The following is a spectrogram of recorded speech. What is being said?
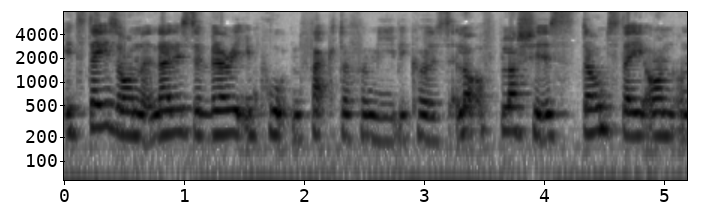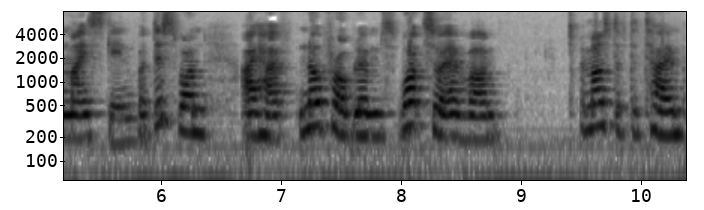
it stays on and that is a very important factor for me because a lot of blushes don't stay on on my skin. But this one I have no problems whatsoever. Most of the time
